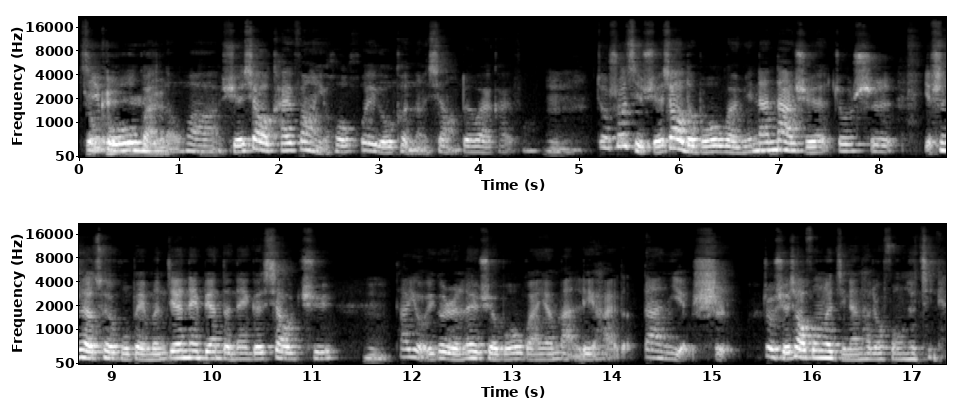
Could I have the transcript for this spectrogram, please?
就可以鸡博物馆的话，学校开放以后会有可能向对外开放。嗯就说起学校的博物馆，云南大学就是也是在翠湖北门街那边的那个校区，嗯它有一个人类学博物馆，也蛮厉害的。但也是，就学校封了几年，它就封了几年。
